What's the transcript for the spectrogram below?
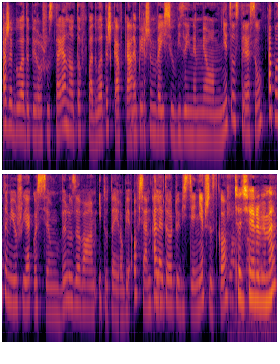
a że była dopiero szósta rano, to wpadła też kawka. Na pierwszym wejściu wizyjnym miałam nieco stresu, a potem już jakoś się wyluzowałam i tutaj robię owsianki. Ale to oczywiście nie wszystko. Co dzisiaj robimy?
